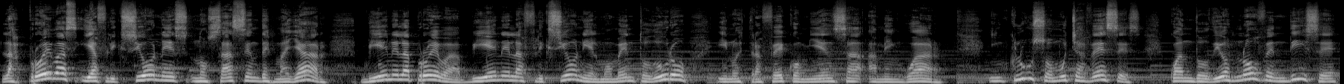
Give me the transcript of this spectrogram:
las pruebas y aflicciones nos hacen desmayar. Viene la prueba, viene la aflicción y el momento duro y nuestra fe comienza a menguar. Incluso muchas veces cuando Dios nos bendice,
